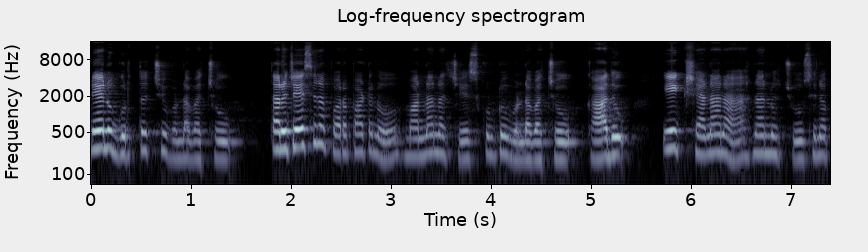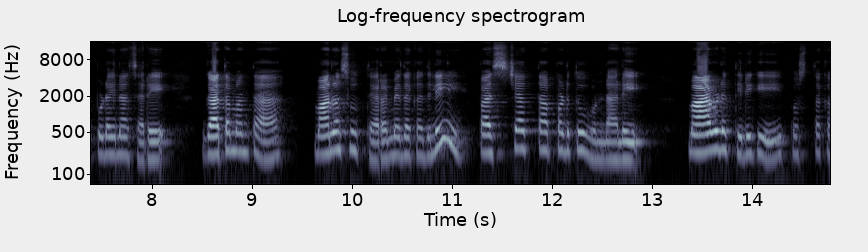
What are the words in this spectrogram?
నేను గుర్తొచ్చి ఉండవచ్చు. తను చేసిన పొరపాటును మన్నన చేసుకుంటూ ఉండవచ్చు. కాదు ఈ క్షణాన నన్ను చూసినప్పుడైనా సరే గతమంతా మనసు తెర మీద కదిలి పశ్చాత్తాపడుతూ ఉండాలి. మా ఆవిడ తిరిగి పుస్తక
